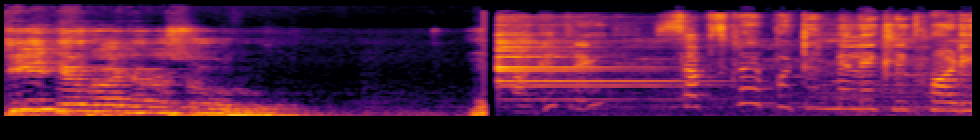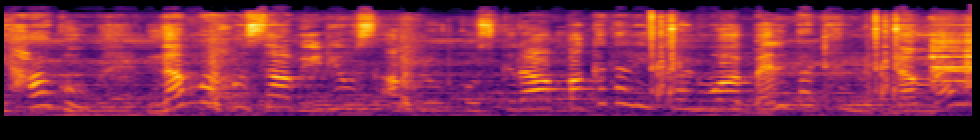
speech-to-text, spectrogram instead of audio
ಡಿ. ದೇವರಾಜ ಅರಸು ಅವರು ಸಬ್ಸ್ಕ್ರೈಬ್ ಬಟನ್ ಮೇಲೆ ಕ್ಲಿಕ್ ಮಾಡಿ ಹಾಗೂ ನಮ್ಮ ಹೊಸ ವಿಡಿಯೋಸ್ ಅಪ್ಲೋಡ್ಗೋಸ್ಕರ ಪಕ್ಕದಲ್ಲಿ ಕಾಣುವ ಬೆಲ್ ಬಟನ್ ನಮ್ಮೆಲ್ಲ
